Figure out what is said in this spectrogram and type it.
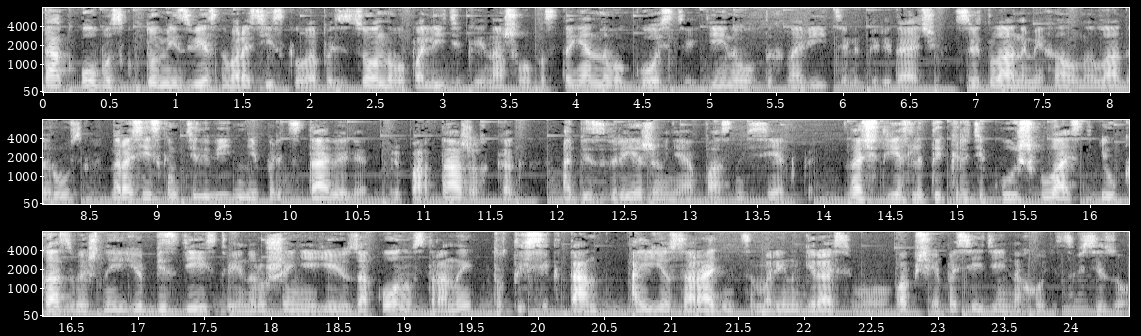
Так, обыск в доме известного российского оппозиционного политика и нашего постоянного гостя, идейного вдохновителя передачи Светланы Михайловны Лады Русь на российском телевидении представили в репортажах как обезвреживание опасной секты. Значит, если ты критикуешь власть и указываешь на ее бездействие и нарушение ею законов страны, то ты сектант, а ее соратница Марина Герасимова вообще по сей день находится в СИЗО.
